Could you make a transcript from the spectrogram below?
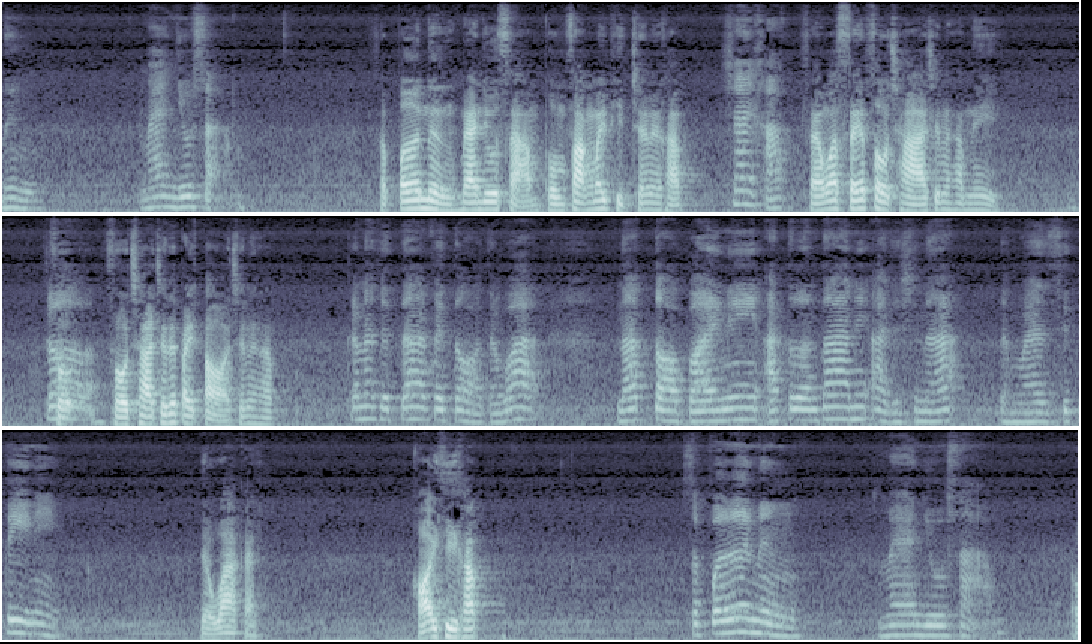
หนึ่งแมนยูสามสเปอร์หนึ่งแมนยูสามผมฟังไม่ผิดใช่ไหมครับ ใช่ครับ แสดงว่าเซฟโซชาใช่ไหมครับนี่ ก็ โซโซชาจะได้ไปต่อใช่ไหมครับ ก็น่าจะได้ไปต่อแต่ว่า นัดต่อไปนี่อัตแลนตานี่อาจจะชนะ แต่แมนซิตี้นี่ เดี๋ยวว่ากัน ขออีกทีครับ สเปอร์หนึ่งแมนยูสามโอ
